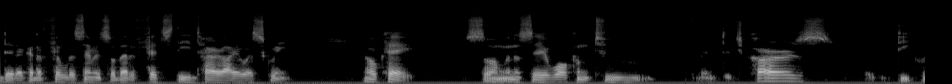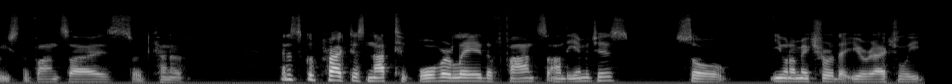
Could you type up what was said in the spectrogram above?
did. I kind of fill this image so that it fits the entire iOS screen. Okay, so I'm going to say welcome to vintage cars. Maybe decrease the font size so it kind of and it's a good practice not to overlay the fonts on the images so you want to make sure that you're actually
